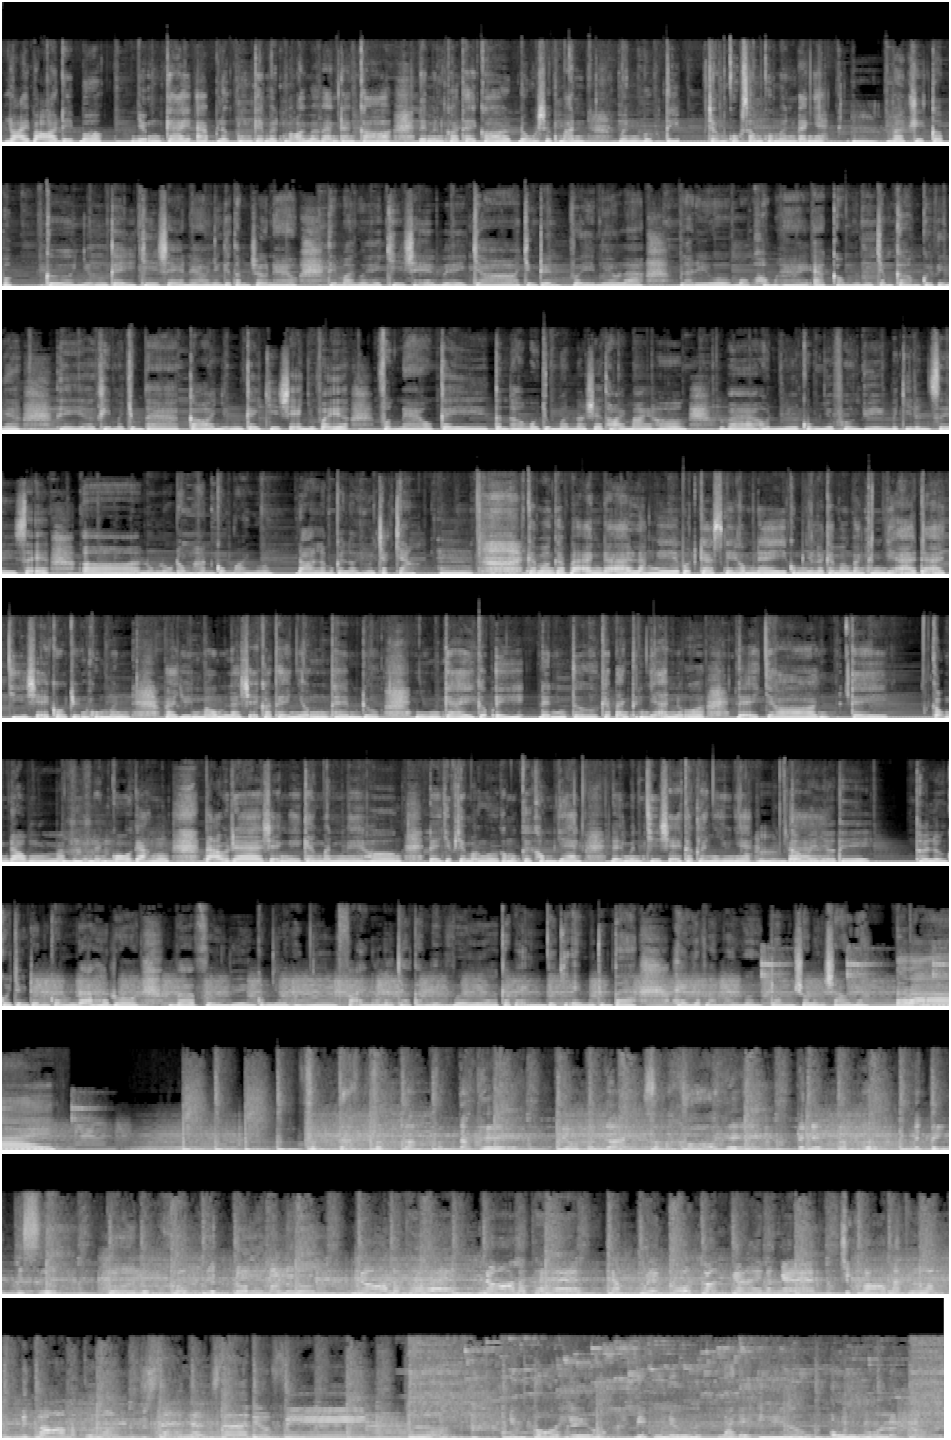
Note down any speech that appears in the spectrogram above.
Loại bỏ đi bớt những cái áp lực những cái mệt mỏi mà bạn đang có để mình có thể có đủ sức mạnh. Mình bước tiếp trong cuộc sống của mình bạn nha ừ, và khi có bất cứ những cái chia sẻ nào những cái tâm sự nào thì mọi người hãy chia sẻ về cho chương trình với email là bladio 102 a com quý vị nhé. Thì ờ, khi mà chúng ta có những cái chia sẻ như vậy á phần nào cái tinh thần của chúng mình nó sẽ thoải mái hơn và huỳnh như cũng như phương duyên và chị linh si sẽ uh, luôn luôn đồng hành cùng mọi người. Đó là một cái lời hứa chắc chắn ừ. cảm ơn các bạn đã lắng nghe podcast ngày hôm nay cũng như là cảm ơn bạn thính giả đã chia sẻ câu chuyện của mình và duyên mong là sẽ có thể nhận thêm được những cái góp ý đến từ các bạn thính giả nữa để cho cái cộng đồng mà mình đang cố gắng tạo ra sẽ ngày càng mạnh mẽ hơn để giúp cho mọi người có một cái không gian để mình chia sẻ thật là nhiều nhé ừ, còn bây giờ thì thời lượng của chương trình cũng đã hết rồi. Và phương duyên cũng như là huỳnh nhi phải nói lời chào tạm biệt với ờ, các bạn với chị em của chúng ta. Hẹn gặp lại mọi người trong số lần sau nha. Bye bye. Phức tạp phức tạp phức tạp thế. Yêu con gái sao mà khó ghê. Cái nết ấm ương cái tính thì xương đôi lúc không biết đâu mà lường hiểu. Vì phụ nữ là để yêu. Ô là trời.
